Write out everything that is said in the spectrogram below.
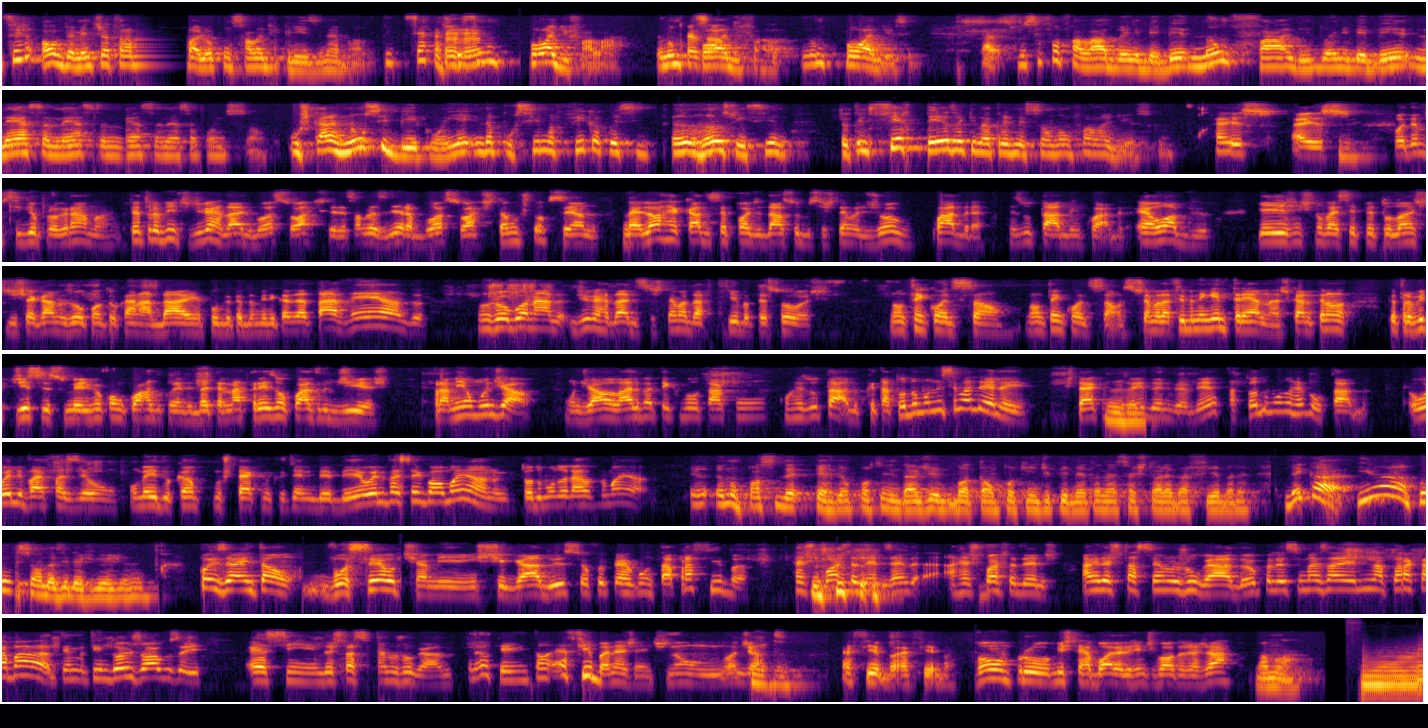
Você, obviamente, já trabalhou com sala de crise, né, Paulo? Tem certas uhum. coisas que você não pode falar. Você não Exato. pode falar. Não pode, assim. Cara, se você for falar do NBB, não fale do NBB nessa, nessa, nessa, nessa condição. Os caras não se bicam e ainda por cima fica com esse ranço em cima. Eu tenho certeza que na transmissão vão falar disso. Cara. É isso, é isso. Podemos seguir o programa? Petrovic, de verdade, boa sorte. Seleção brasileira, boa sorte. Estamos torcendo. Melhor recado que você pode dar sobre o sistema de jogo? Quadra. Resultado em quadra. É óbvio. E aí a gente não vai ser petulante de chegar no jogo contra o Canadá e a República Dominicana. Já tá vendo? Não jogou nada. De verdade, o sistema da FIBA, pessoas, não tem condição. Não tem condição. O sistema da FIBA ninguém treina. Os caras treinam. Petrovic disse isso mesmo, eu concordo com ele. Ele vai treinar três ou quatro dias. Para mim é o um Mundial. Mundial lá ele vai ter que voltar com, com resultado, porque tá todo mundo em cima dele aí. Os técnicos uhum. aí do NBB, tá todo mundo revoltado. Ou ele vai fazer um, um, meio do campo com os técnicos do NBB, ou ele vai ser igual o Manhano, todo mundo leva pro Manhano. Eu, eu não posso de, perder a oportunidade de botar um pouquinho de pimenta nessa história da FIBA, né? Vem cá, e a posição das Ilhas Virgens, né? Pois é, então, você tinha me instigado isso, eu fui perguntar para a FIBA. A resposta deles, ainda, a resposta deles ainda está sendo julgado. Eu falei assim, mas a eliminatória acaba. Tem, tem dois jogos aí é sim, ainda está sendo julgado. Falei, ok, então é FIBA, né, gente? Não, não adianta. Uhum. É FIBA, é FIBA. Vamos pro Mr. Boller, a gente volta já já? Vamos lá.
